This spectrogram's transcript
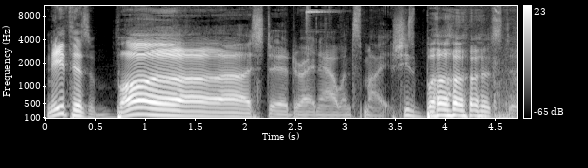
Neith is busted right now in Smite. She's busted.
